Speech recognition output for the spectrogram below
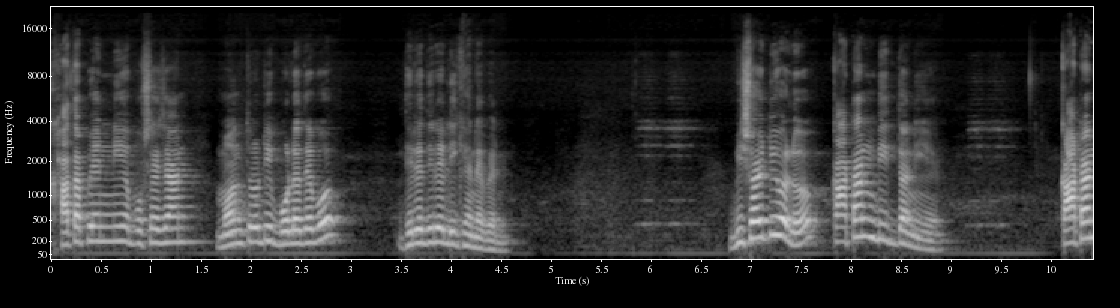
খাতা পেন নিয়ে বসে যান, মন্ত্রটি বলে দেব, ধীরে ধীরে লিখে নেবেন। বিষয়টি হলো কাটান বিদ্যা নিয়ে। কাটান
